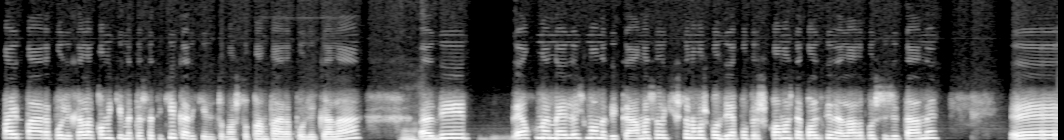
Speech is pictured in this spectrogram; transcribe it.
πάει πάρα πολύ καλά, ακόμη και με τα στατική καρκίνη το μαστό πάνε πάρα πολύ Δηλαδή έχουμε μέλη όχι μόνο δικά μας αλλά και στην Ομοσπονδία που βρισκόμαστε από όλη την Ελλάδα που συζητάμε ε,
